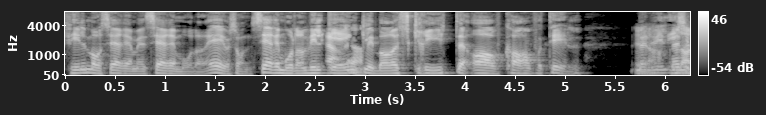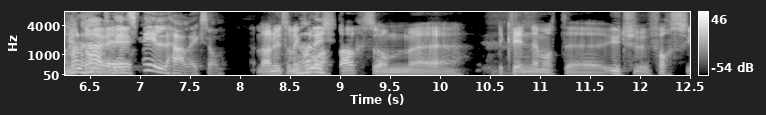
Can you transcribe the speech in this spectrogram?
filmer og serier med en seriemorder er jo sånn. Seriemorderen vil Ja. egentlig bare skryte av hva han får til, men vil ikke tatt i er- et spill her, liksom. La han ut sånne gåter er som uh, kvinner måtte utforske,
